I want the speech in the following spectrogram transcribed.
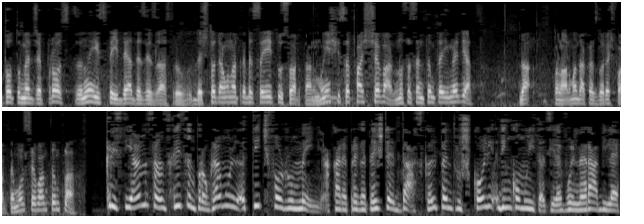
totul merge prost, nu este ideea de dezastru. Deci totdeauna trebuie să iei tu soarta în mâini și să faci ceva, nu să se întâmple imediat. Da, până la urmă, dacă îți dorești foarte mult, se va întâmpla. Cristian s-a înscris în programul Teach for Romania, care pregătește dascăl pentru școli din comunitățile vulnerabile.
